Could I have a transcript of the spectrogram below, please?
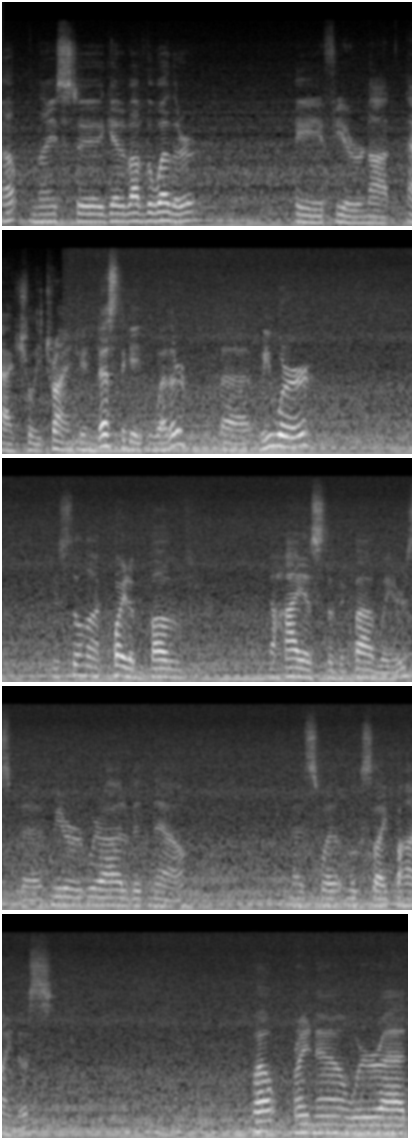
Oh, nice to get above the weather. If you're not actually trying to investigate the weather. Uh, we were. We're still not quite above the highest of the cloud layers, but we're, we're out of it now. That's what it looks like behind us. Well, right now we're at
